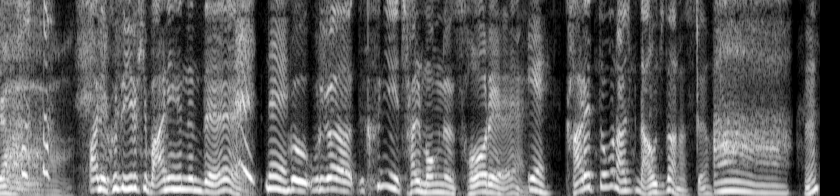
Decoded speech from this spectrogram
야, 아니 근데 이렇게 많이 했는데 네. 그 우리가 흔히 잘 먹는 설에 예. 가래떡은 아직 나오지도 않았어요. 아, 네?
